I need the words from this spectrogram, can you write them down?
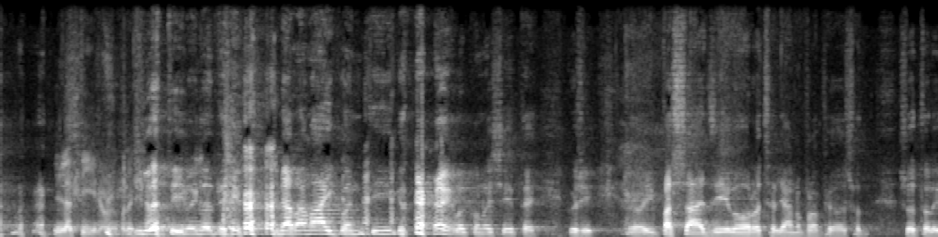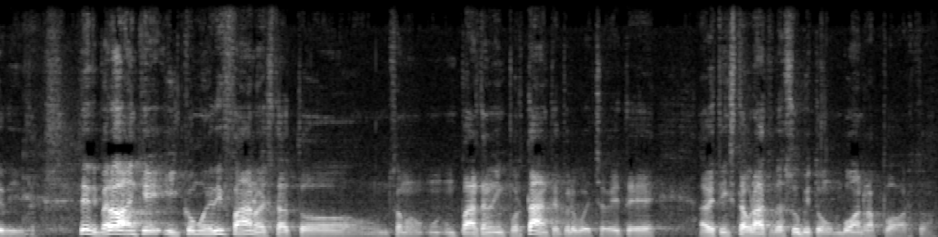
Il latino lo conosciamo. Il latino, il latino in aramaico antico, lo conoscete così, i passaggi loro ce li hanno proprio sotto le dita. Senti, però anche il comune di Fano è stato insomma, un partner importante per voi, ci avete avete instaurato da subito un buon rapporto.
